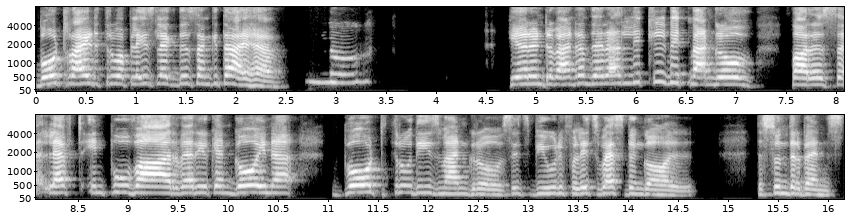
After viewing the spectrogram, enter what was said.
boat ride through a place like this, Ankita? I have. No. Here in Trivandrum, there are little bit mangrove forests left in Poovar where you can go in a boat through these mangroves. It's beautiful. It's West Bengal, the Sundarbans.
